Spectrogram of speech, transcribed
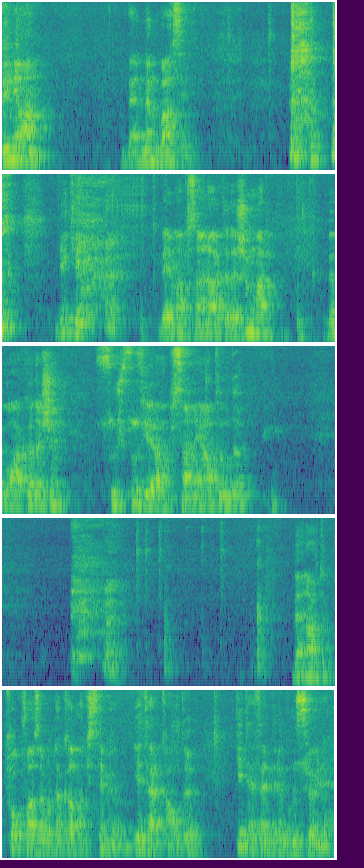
beni an, benden bahset. De ki benim hapishane arkadaşım var ve bu arkadaşım suçsuz yere hapishaneye atıldı. Ben artık çok fazla burada kalmak istemiyorum. Yeter kaldı. Git efendine bunu söyle.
